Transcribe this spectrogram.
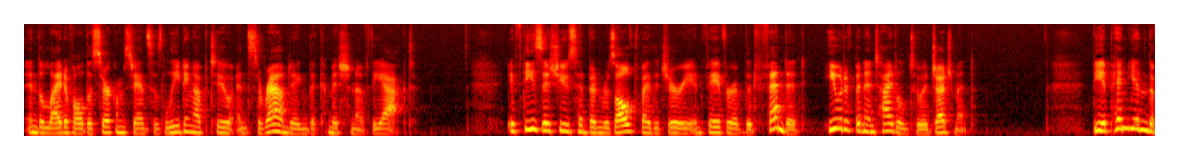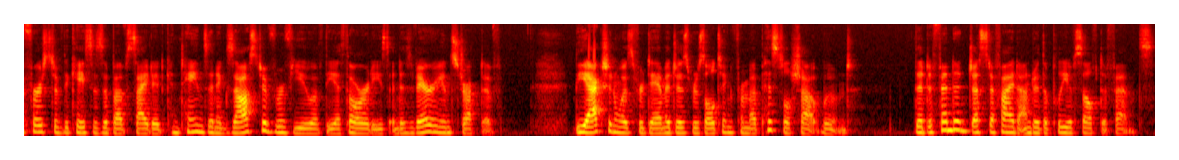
in the light of all the circumstances leading up to and surrounding the commission of the act? If these issues had been resolved by the jury in favor of the defendant, he would have been entitled to a judgment. The opinion, the first of the cases above cited, contains an exhaustive review of the authorities and is very instructive. The action was for damages resulting from a pistol shot wound. The defendant justified under the plea of self defense.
